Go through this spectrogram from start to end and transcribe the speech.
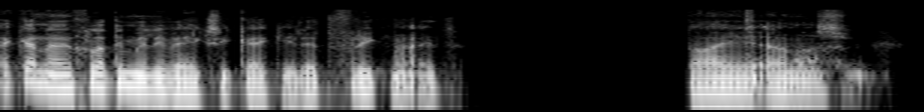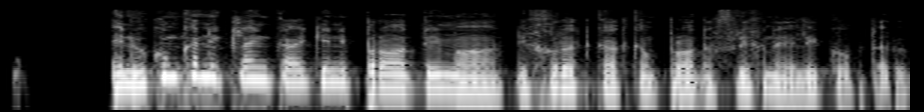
Ek kan nou glad nie meer liewe heksie kyk nie. Dit freak my uit. Daai ehm um, en hoekom kan die klein katjie nie praat nie, maar die groot kat kan praat en vlieg in 'n helikopter? Hoe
